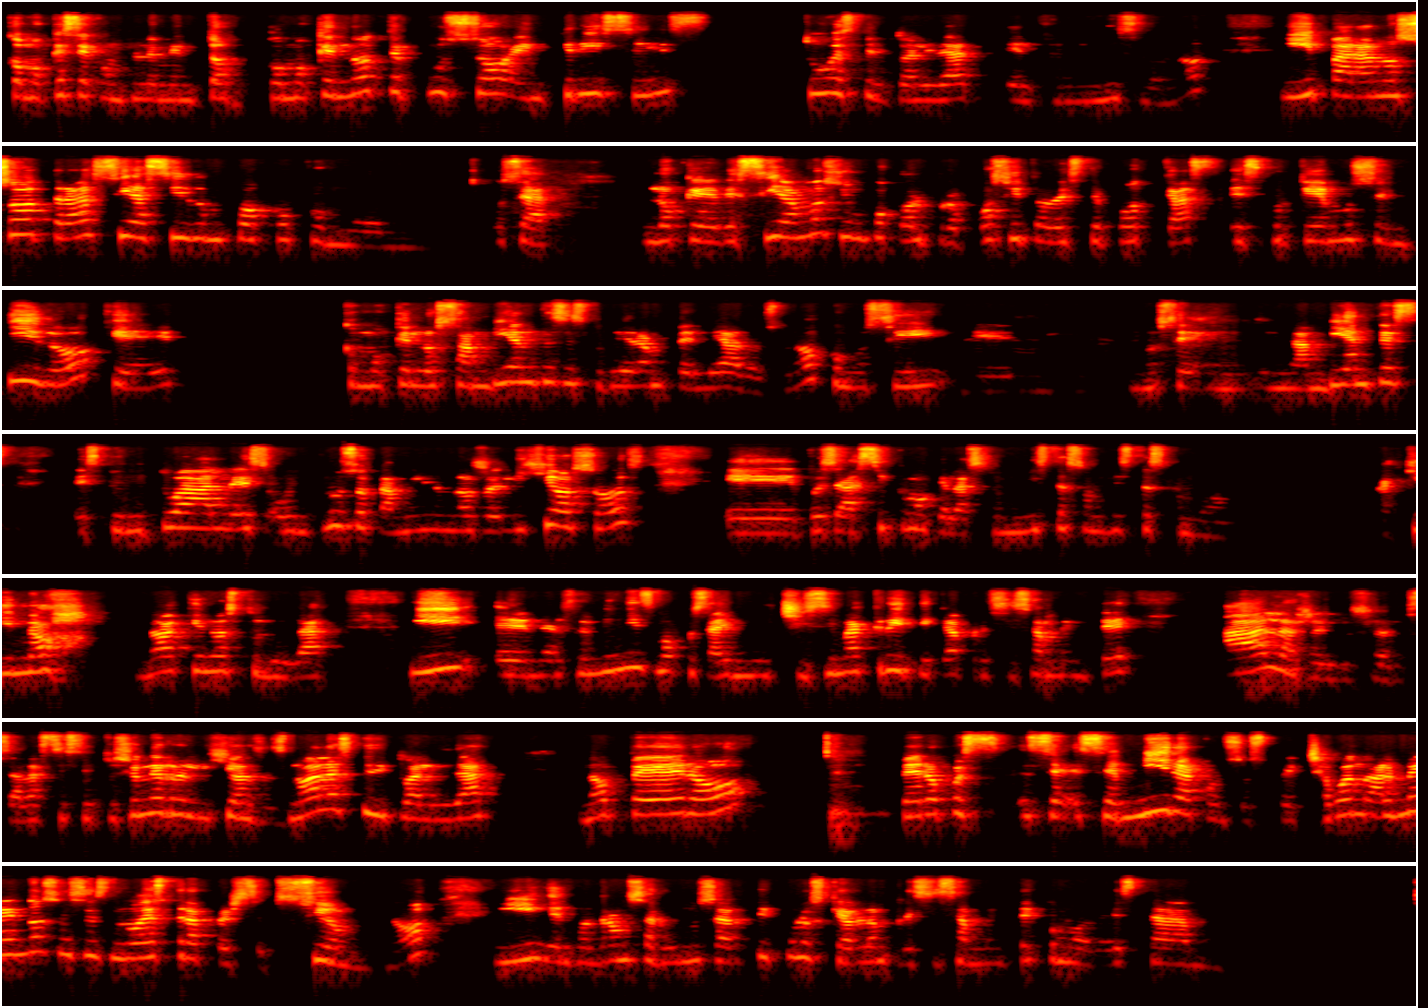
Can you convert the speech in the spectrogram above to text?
como que se complementó, como que no te puso en crisis tu espiritualidad, el feminismo, ¿no? Y para nosotras sí ha sido un poco como, o sea, lo que decíamos y un poco el propósito de este podcast es porque hemos sentido que como que los ambientes estuvieran peleados, ¿no? Como si, eh, no sé, en, ambientes espirituales o incluso también en los religiosos, eh, pues así como que las feministas son vistas como, aquí no, ¿no? Aquí no es tu lugar. Y en el feminismo, pues hay muchísima crítica precisamente a las religiones, a las instituciones religiosas, no a la espiritualidad, ¿no? Pero pero pues se, mira con sospecha. Bueno, al menos esa es nuestra percepción, ¿no? Y encontramos algunos artículos que hablan precisamente como de esta,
